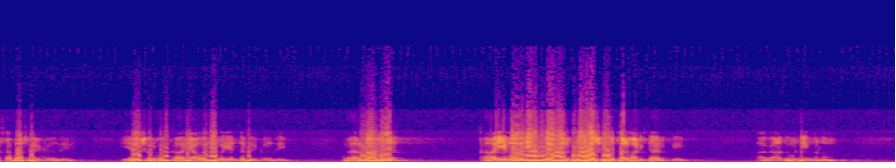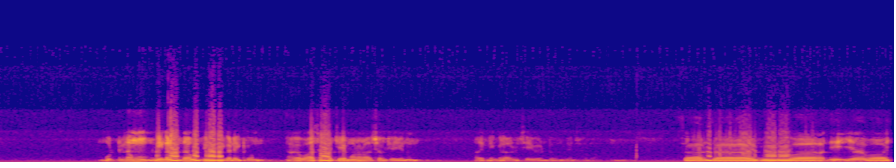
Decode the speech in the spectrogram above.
ஆசாபாசம் இருக்கிறது. ஏ சொருபம் காரியம் அவதி பரியந்தம் இருக்கிறது. உங்கள் அருளால் காரியம் அவதி இல்லைனாலும் கூட ஏ சொருபத்தை தலைமாடிக்கு தான் இருக்குது ஆக அதுவும் நீங்களும் முற்றிலும் நீங்களும் தான் உங்கள் திருவிடி கிடைக்கும். ஆக வாசனை செய்ய மனோநாசம் செய்யணும். அதுக்கு நீங்கள் அருள் செய்ய வேண்டும் என்று சொல்லலாம் சார்ந்தாய் குருவாதியவாய்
